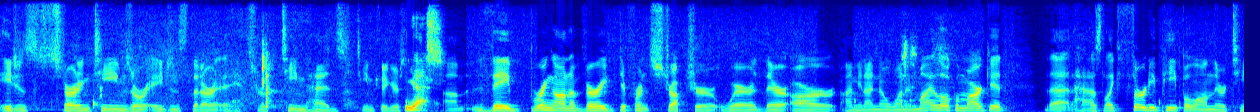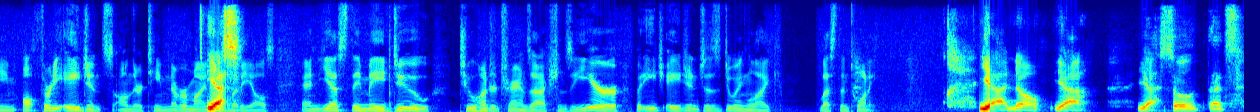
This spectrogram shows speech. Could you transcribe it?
agents starting teams or agents that are sort of team heads, team figures. Yes. Um, they bring on a very different structure where there are. I mean, I know one in my local market that has like 30 people on their team, 30 agents on their team, never mind yes. anybody else. And yes, they may do 200 transactions a year, but each agent is doing like less than 20. Yeah, no, yeah. Yeah, so that's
